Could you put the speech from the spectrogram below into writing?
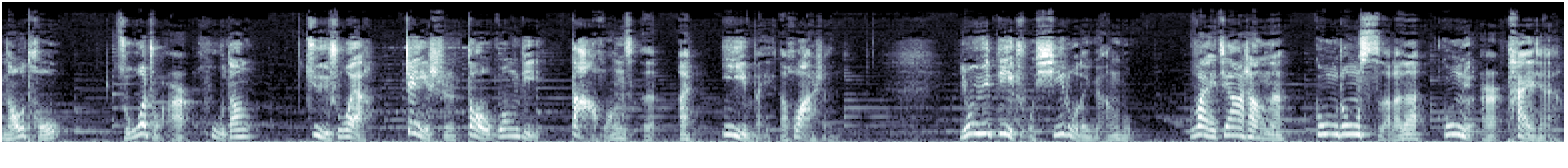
挠头，左爪护裆。据说呀，这是道光帝大皇子哎义伟的化身。由于地处西路的缘故，外加上呢宫中死了的宫女儿、太监啊，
